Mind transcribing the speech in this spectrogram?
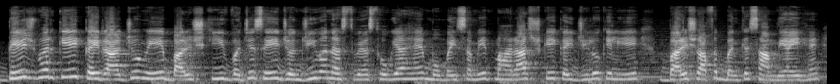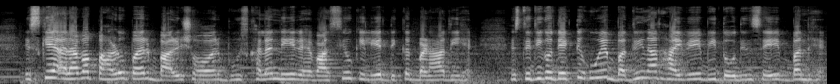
देश भर के कई राज्यों में बारिश की वजह से जनजीवन अस्त व्यस्त हो गया है। मुंबई समेत महाराष्ट्र के कई जिलों के लिए बारिश आफत बनकर सामने आई है। इसके अलावा पहाड़ों पर बारिश और भूस्खलन ने रहवासियों के लिए दिक्कत बढ़ा दी है। स्थिति को देखते हुए बद्रीनाथ हाईवे भी दो दिन से बंद है।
